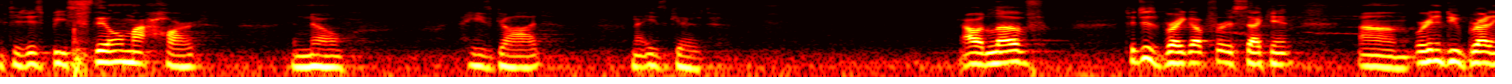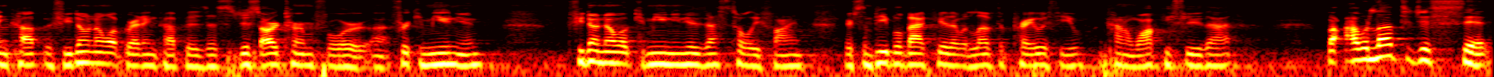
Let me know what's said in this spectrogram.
and to just be still in my heart and know He's God and that He's good. I would love to just break up for a second. Um, we're going to do bread and cup. If you don't know what bread and cup is, it's just our term for, uh, for communion. If you don't know what communion is, that's totally fine. There's some people back here that would love to pray with you and kind of walk you through that. But I would love to just sit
